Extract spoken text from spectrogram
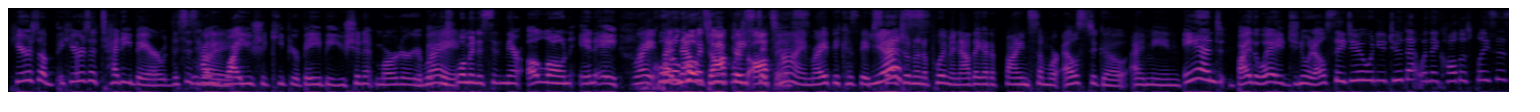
here's a here's a teddy bear. This is how Right. why you should keep your baby. You shouldn't murder your baby. This woman is sitting there alone in a Right, quote but now unquote it's doctor's office. time, right? Because they've Yes. scheduled an appointment. Now they got to find somewhere else to go. I mean, And by the way, do you know what else they do when you do that? When they call those places,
